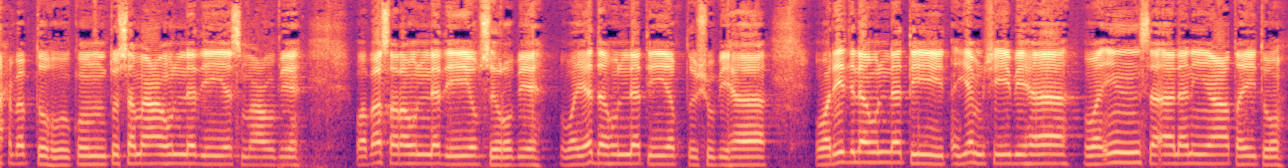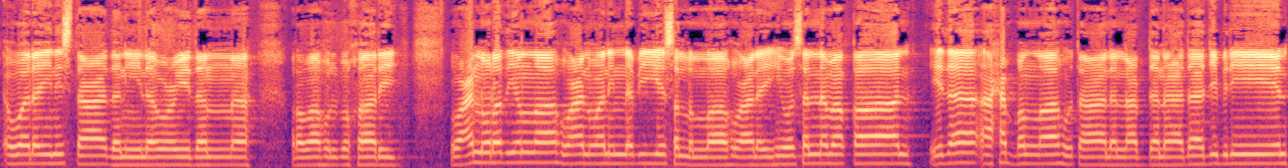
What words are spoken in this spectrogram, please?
أحببته كنت سمعه الذي يسمع به. وبصره الذي يبصر به ويده التي يبطش بها ورجله التي يمشي بها وإن سألني أعطيته ولئن استعاذني لأعيذنه. رواه البخاري. وعنه رضي الله عنه عن النبي صلى الله عليه وسلم قال إذا أحب الله تعالى العبد نادى جبريل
